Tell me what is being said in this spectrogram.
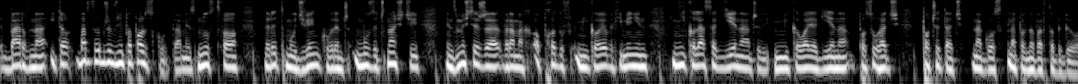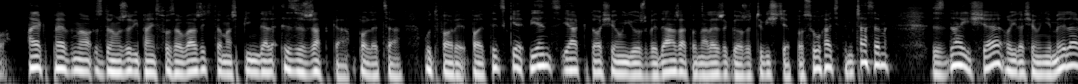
y, barwna i to bardzo dobrze brzmi po polsku. Tam jest mnóstwo rytmu, dźwięku, wręcz muzyczności, więc myślę, że w ramach obchodów mikołajowych imienin Nikolasa Giena, czyli Mikołaja Giena, posłuchać, poczytać na głos na pewno warto by było. A jak pewno zdążyli Państwo zauważyć, Tomasz Pindel z rzadka poleca utwory poetyckie, więc jak to się już wydarza, to należy go rzeczywiście posłuchać. Tymczasem zdaje się, o ile się nie mylę,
